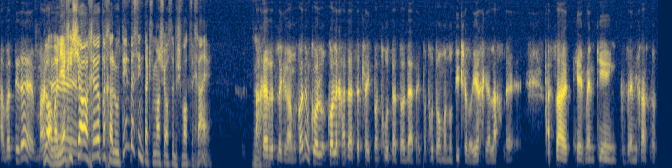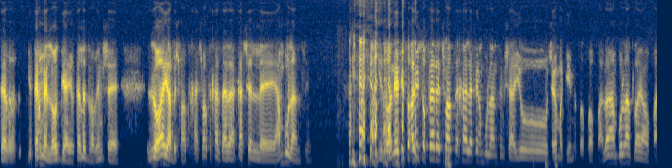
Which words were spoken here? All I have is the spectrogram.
אבל תראה, מה לא, ש- אבל יחי שר אחרת לחלוטין בסינטקס ממה שהוא עושה בשוורצחה. אחרת לגמרי. קודם כל, כל אחד היה צריך את ההתפתחות, אתה יודע, את ההתפתחות האומנותית שלו. יחי הלך ל... עשה את קייבן קינג, ונכנס יותר, יותר מלודיה, יותר לדברים שלא היה בשוורצחה. שוורצחה זה הלהקה של אה, אמבולנסים. כאילו, אני, סופר את שוורצחה לפי אמבולנסים שהיו, מגיעים בסוף ההופעה. לא היה אמבולנס, לא היה הופעה.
